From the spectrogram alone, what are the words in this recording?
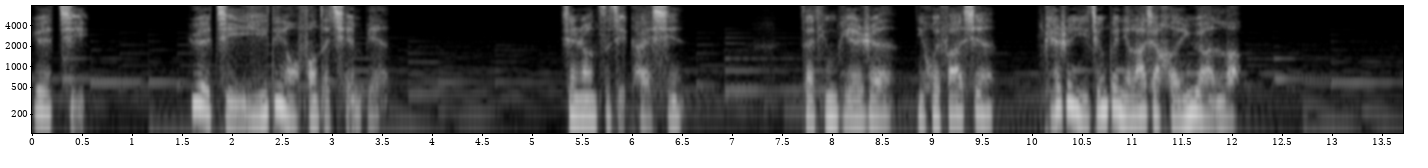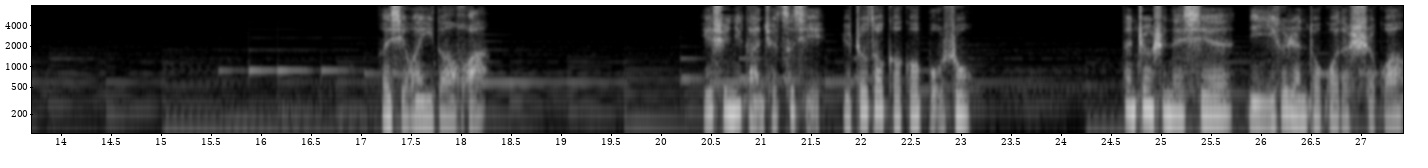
越己，越己一定要放在前边。先让自己开心，再听别人，你会发现，别人已经被你拉下很远了。很喜欢一段话，也许你感觉自己与周遭格格不入，但正是那些你一个人度过的时光，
